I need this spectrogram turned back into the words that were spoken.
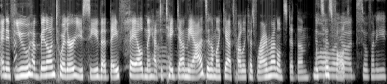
and if you have been on twitter you see that they failed and they had to Oh take down the ads and i'm like yeah it's probably because ryan reynolds did them it's Oh his fault God, so funny.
